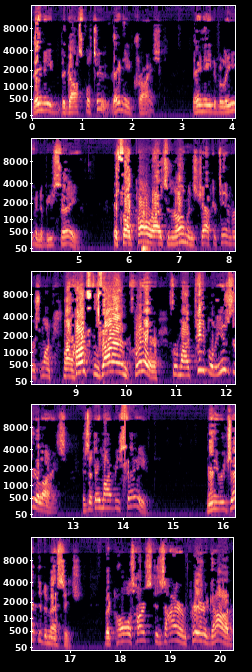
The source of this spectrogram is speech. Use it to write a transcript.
They need the gospel too. They need Christ. They need to believe and to be saved. It's like Paul writes in Romans chapter 10 verse 1, My heart's desire and prayer for my people, the Israelites, is that they might be saved. Many rejected the message. But Paul's heart's desire and prayer to God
